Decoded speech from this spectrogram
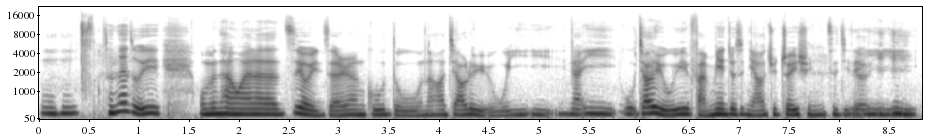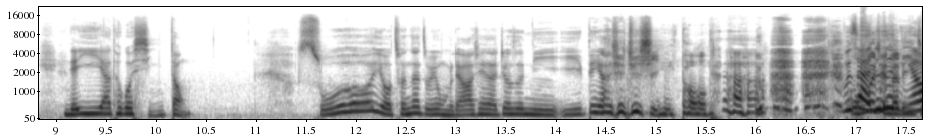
嗯哼，存在主义，我们谈完了自由与责任、孤独，然后焦虑与无意义。那意义无焦虑与无意义反面就是你要去追寻你自己的意义你的意义要透过行动。所有存在主义，我们聊到现在，就是你一定要先去行动，不是、啊，就是你要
